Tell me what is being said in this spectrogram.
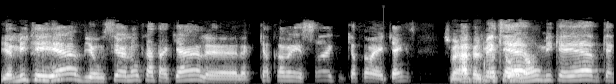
Il y a Mikheyev, il y a aussi un autre attaquant, le, le 85 ou 95. Je me ah, rappelle pas son nom. Quand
